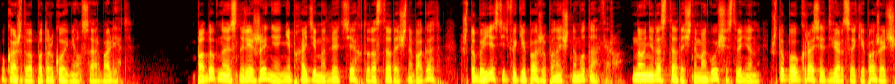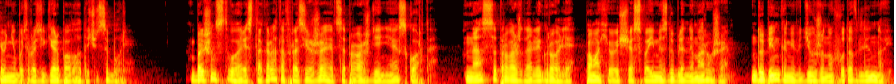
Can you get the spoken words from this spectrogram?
У каждого под рукой имелся арбалет. Подобное снаряжение необходимо для тех, кто достаточно богат, чтобы ездить в экипаже по ночному танферу, но недостаточно могущественен, чтобы украсить дверцы экипажа чем-нибудь вроде герба владычицы бури. Большинство аристократов разъезжают в сопровождении эскорта. Нас сопровождали гролли, помахивающие своим издубленным оружием. Дубинками в дюжину футов длиной,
